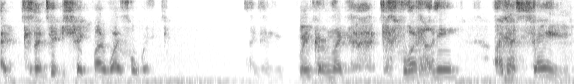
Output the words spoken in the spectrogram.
because I, didn't shake my wife awake. I didn't wake her. I'm like, guess what, honey? I got saved.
